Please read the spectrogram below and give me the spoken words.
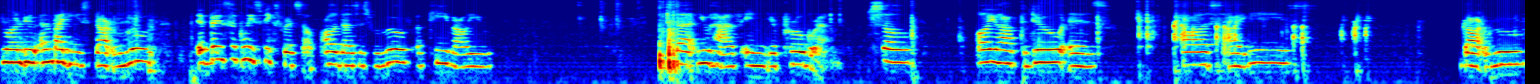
You want to do mbids dot remove. It basically speaks for itself. All it does is remove a key value that you have in your program. So all you have to do is pass IDs dot remove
